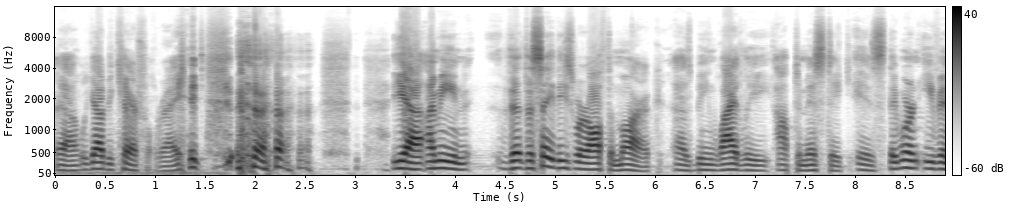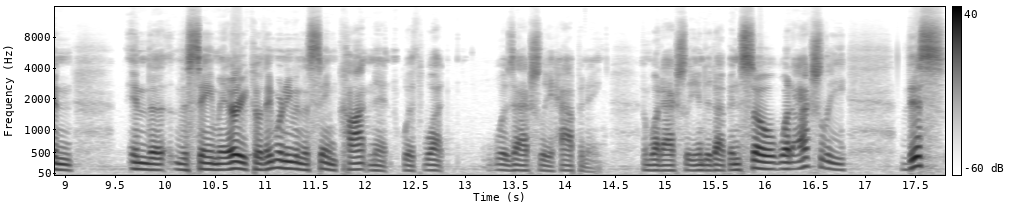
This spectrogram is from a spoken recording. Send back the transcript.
yeah, we got to be careful, right? yeah, I mean, the, to say these were off the mark as being widely optimistic is they weren't even in the in the same area code. They weren't even the same continent with what was actually happening and what actually ended up. And so, what actually this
